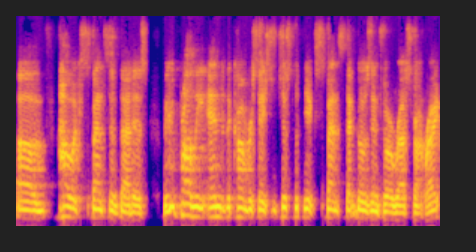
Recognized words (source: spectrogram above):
of how expensive that is. We could probably end the conversation just with the expense that goes into a restaurant, right?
